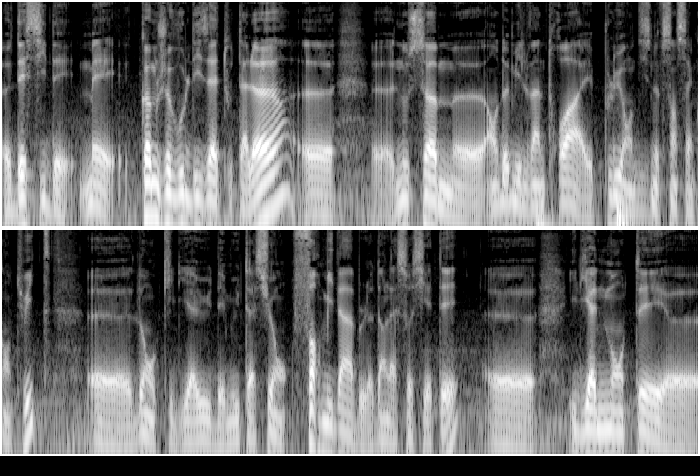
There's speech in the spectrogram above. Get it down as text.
décider. Mais comme je vous le disais tout à l'heure, nous sommes en 2023 et plus en 1958. Euh, donc il y a eu des mutations formidables dans la société. Euh, il y a une montée euh,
